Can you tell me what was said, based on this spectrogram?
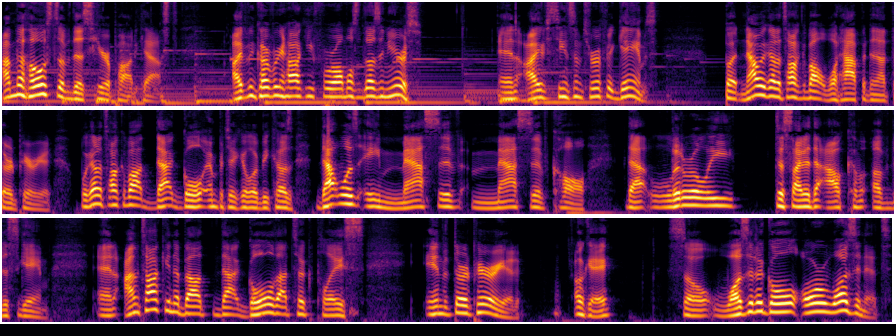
I'm the host of this here podcast. I've been covering hockey for almost a dozen years, and I've seen some terrific games. But now we got to talk about what happened in that third period. We got to talk about that goal in particular because that was a massive, massive call that literally decided the outcome of this game. And I'm talking about that goal that took place in the third period. Okay, so was it a goal or wasn't it?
